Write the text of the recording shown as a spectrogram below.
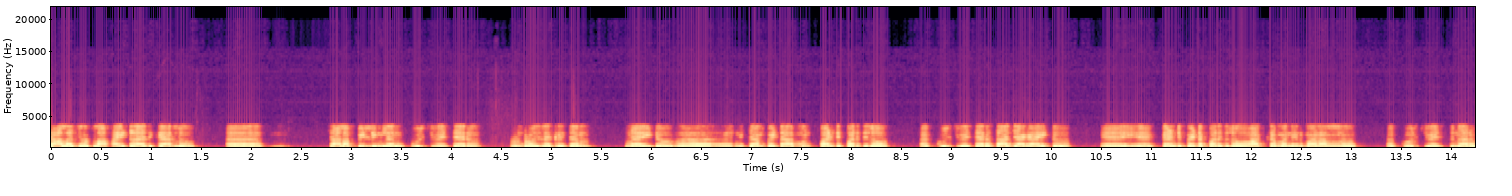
చాలా చోట్ల హైడ్రా అధికారులు ఆ, చాలా బిల్డింగ్లను కూల్చివేశారు. రెండు రోజుల క్రితం ఇటు ఆ, నిజాంపేట మున్సిపాలిటీ పరిధిలో కూల్చివేశారు. తాజాగా ఇటు గండిపేట పరిధిలో అక్రమ నిర్మాణాలను కూల్చివేస్తున్నారు.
